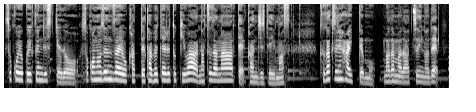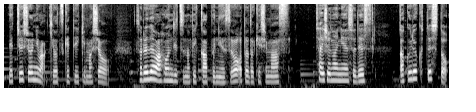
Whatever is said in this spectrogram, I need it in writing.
そこよく行くんですけどそこのぜんざいを買って食べてる時は夏だなーって感じています。9月に入ってもまだまだ暑いので熱中症には気をつけていきましょう。それでは本日のピックアップニュースをお届けします。最初のニュースです。学力テスト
